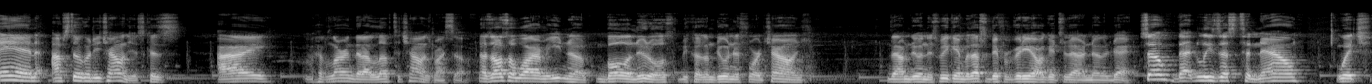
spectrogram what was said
and i'm still gonna do challenges because i have learned that i love to challenge myself that's also why i'm eating a bowl of noodles because i'm doing this for a challenge that i'm doing this weekend but that's a different video i'll get to that another day so that leads us to now which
